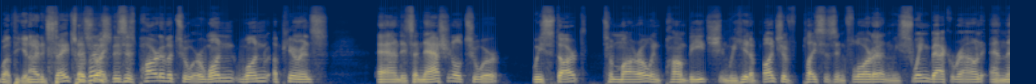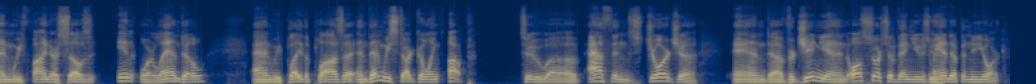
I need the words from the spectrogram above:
what the United States with That's right. this. This is part of a tour. One one appearance, and it's a national tour. We start tomorrow in Palm Beach, and we hit a bunch of places in Florida, and we swing back around, and then we find ourselves in Orlando, and we play the Plaza, and then we start going up to uh, Athens, Georgia, and uh, Virginia and all sorts of venues. And we end up in New York.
